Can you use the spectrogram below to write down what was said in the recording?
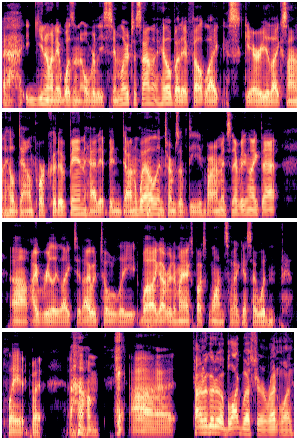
you know, and it wasn't overly similar to Silent Hill, but it felt like scary, like Silent Hill Downpour could have been had it been done well in terms of the environments and everything like that. Um, I really liked it. I would totally. Well, I got rid of my Xbox One, so I guess I wouldn't play it. But um, uh, Time to go to a blockbuster and rent one.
